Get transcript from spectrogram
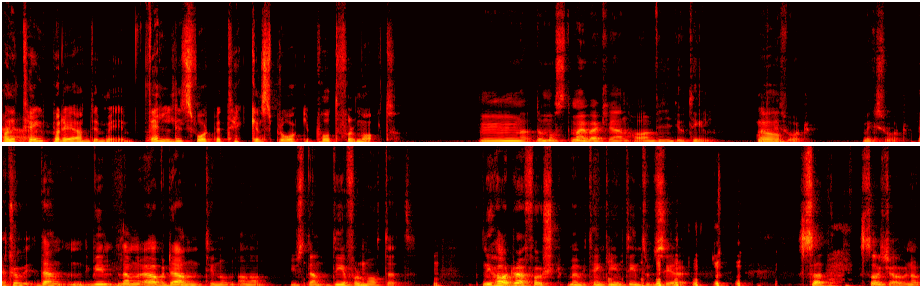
Har ni tänkt på det? Att det är väldigt svårt med teckenspråk i poddformat. Mm, då måste man ju verkligen ha en video till. Mycket Ja. svårt. Mycket svårt. Jag tror vi, den, vi lämnar över den till någon annan. Just den, det formatet. Ni hörde det här först, men vi tänker inte introducera det. så, så kör vi nog.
